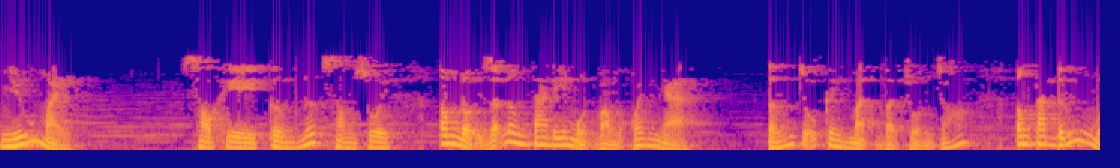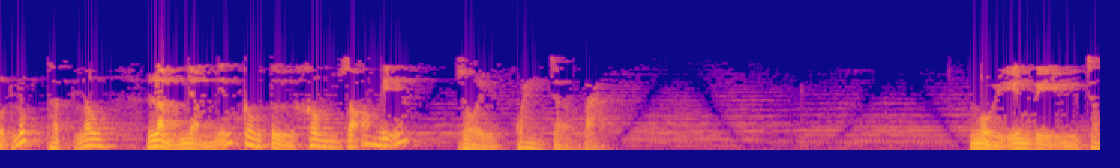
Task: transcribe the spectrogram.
nhíu mày. Sau khi cơm nước xong xuôi, ông nội dẫn ông ta đi một vòng quanh nhà, tới chỗ cây mận và chuồng chó. Ông ta đứng một lúc thật lâu, lẩm nhẩm những câu từ không rõ nghĩa, rồi quay trở vào. Ngồi yên vị trong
